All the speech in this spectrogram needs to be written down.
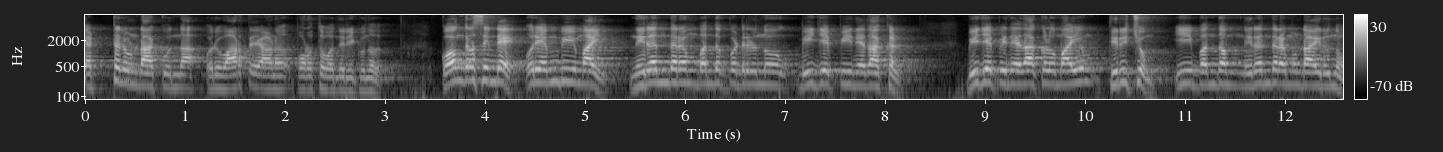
ഞെട്ടലുണ്ടാക്കുന്ന ഒരു വാർത്തയാണ് പുറത്തു വന്നിരിക്കുന്നത്. കോൺഗ്രസിന്റെ ഒരു എം പിയുമായി നിരന്തരം ബന്ധപ്പെട്ടിരുന്നു ബി ജെ പി നേതാക്കൾ. ബി ജെ പി നേതാക്കളുമായും തിരിച്ചും ഈ ബന്ധം നിരന്തരമുണ്ടായിരുന്നു.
